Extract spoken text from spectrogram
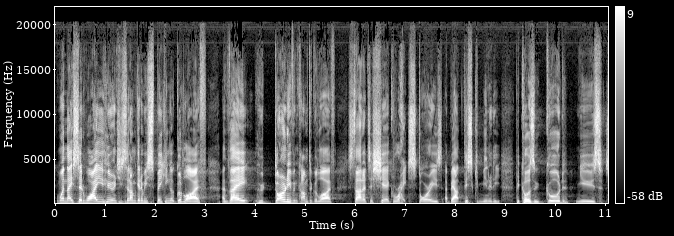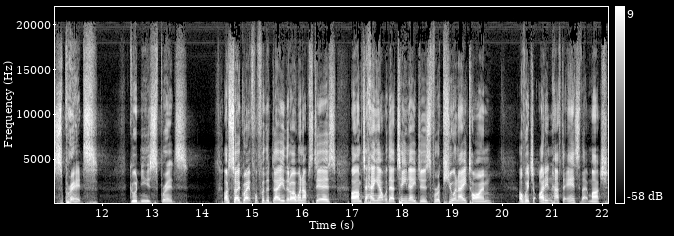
when they said, Why are you here? And she said, I'm going to be speaking at Good Life. And they, who don't even come to Good Life, started to share great stories about this community because good news spreads. Good news spreads. I'm so grateful for the day that I went upstairs um, to hang out with our teenagers for a Q&A time, of which I didn't have to answer that much,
